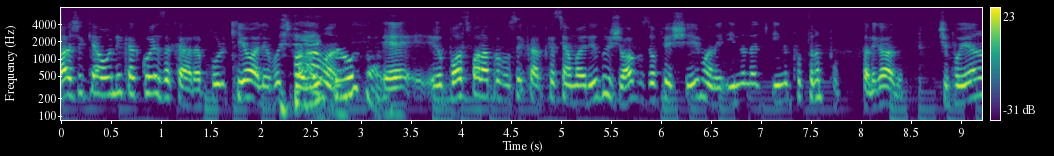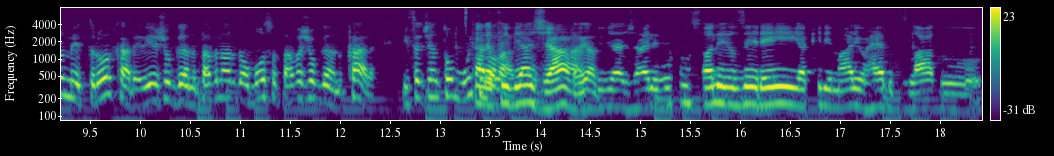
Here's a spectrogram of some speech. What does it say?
acho que é a única coisa, cara, porque, olha, eu vou te falar, É, então, mano. cara. é, eu posso falar pra você, cara, porque assim, a maioria dos jogos eu fechei, mano, indo, na- indo pro trampo, tá ligado? Tipo, eu ia no metrô, cara, eu ia jogando, tava na hora do almoço, eu tava jogando. Cara, isso adiantou muito Cara, eu fui lado, viajar, tá ligado? fui viajar, ele veio o console, eu zerei aquele Mario Rabbids lá do.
